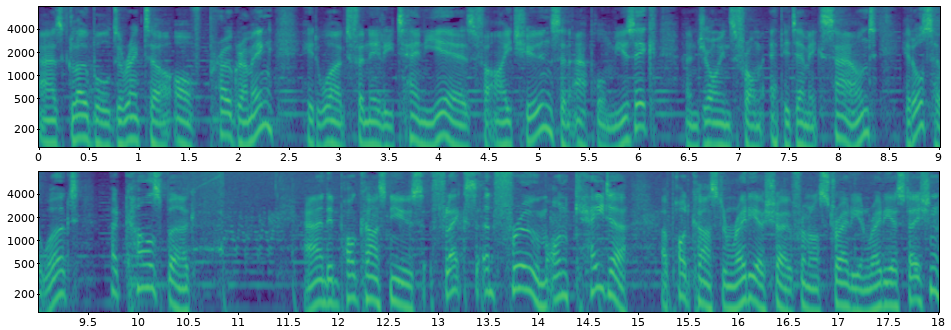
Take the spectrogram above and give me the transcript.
as Global Director of Programming. He'd worked for nearly 10 years for iTunes and Apple Music and joins from Epidemic Sound. He'd also worked at Carlsberg. And in podcast news, Flex and Froome on CADA, a podcast and radio show from an Australian radio station,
